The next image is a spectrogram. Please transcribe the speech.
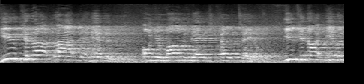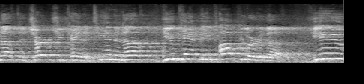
You cannot ride to heaven on your mom and dad's coattail. You cannot give enough to church. You can't attend enough. You can't be popular enough. You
